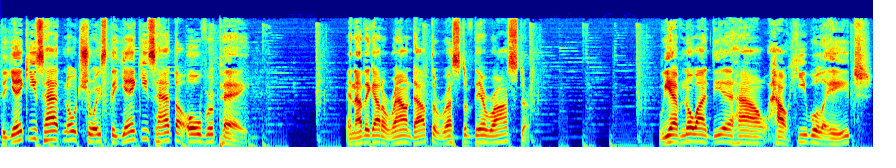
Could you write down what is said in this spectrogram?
The Yankees had no choice. The Yankees had to overpay. And now they got to round out the rest of their roster. We have no idea how how he will age.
